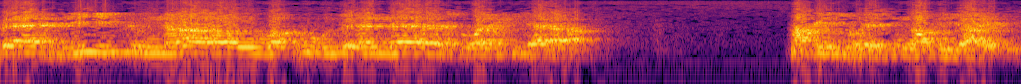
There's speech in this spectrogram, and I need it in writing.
ve ehlikum nâran ve kûdühen nâs vel hicâra. Fakir suresinin 6. ayeti.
